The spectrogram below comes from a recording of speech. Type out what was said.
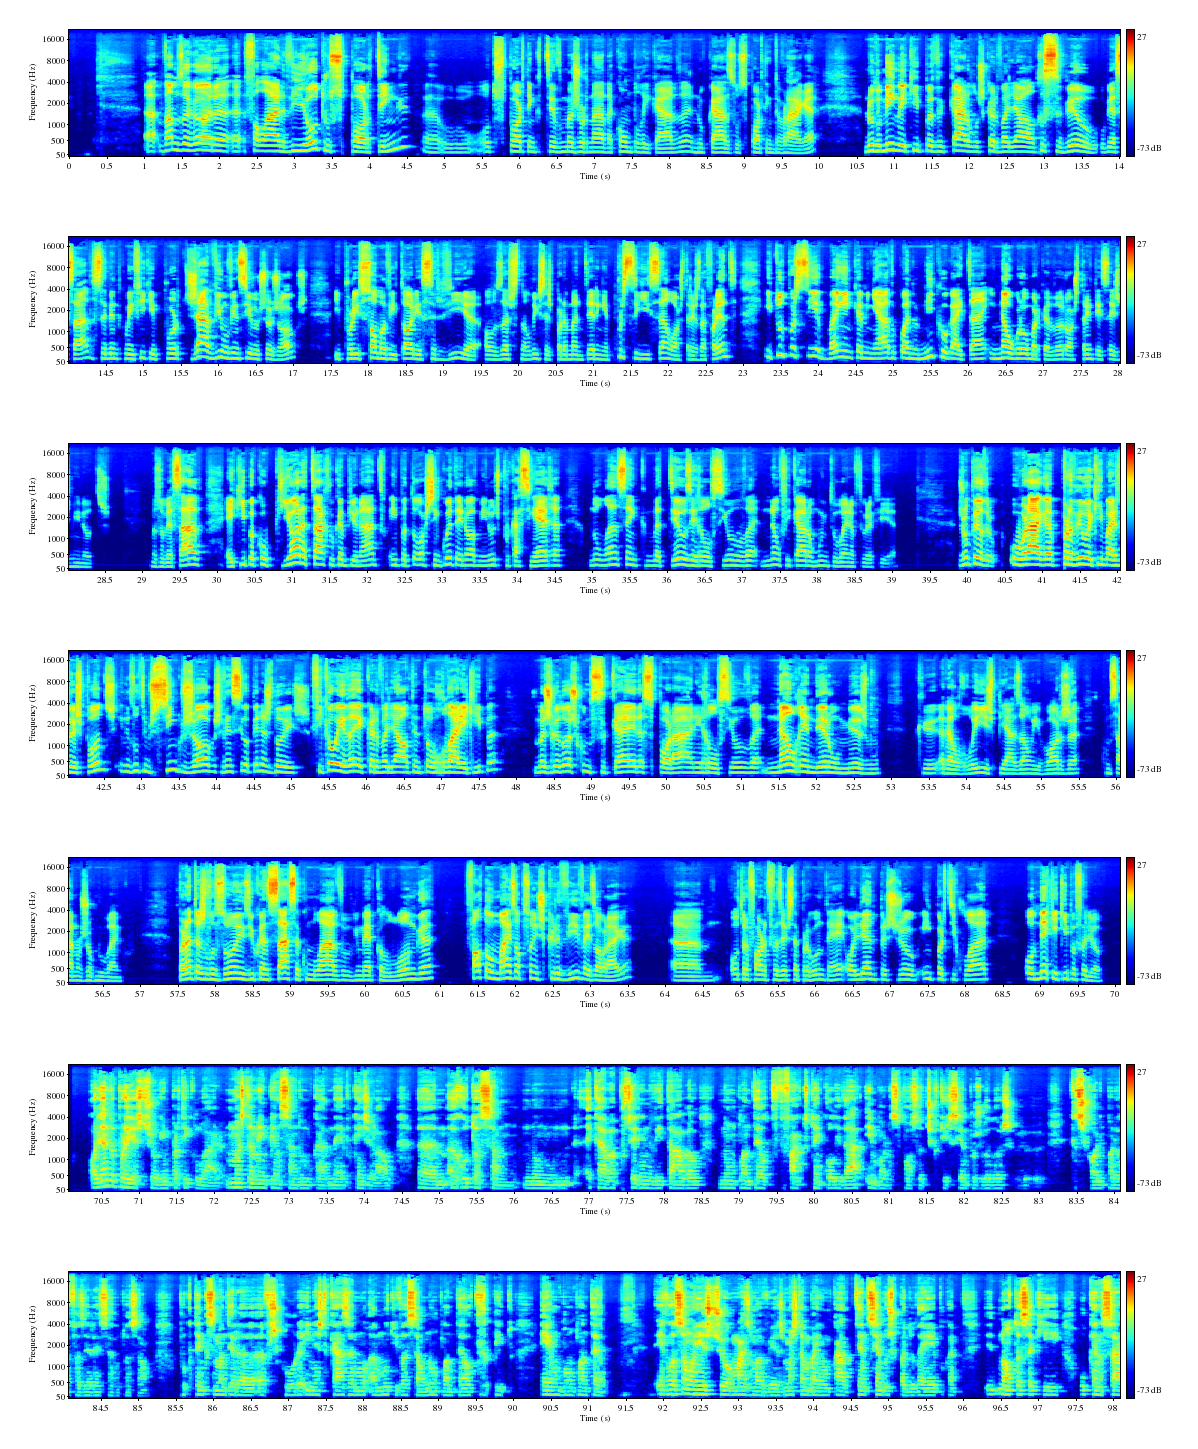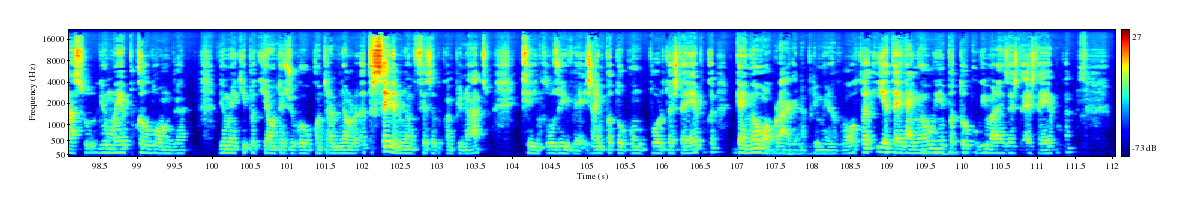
Uh, vamos agora uh, falar de outro Sporting, uh, o outro Sporting que teve uma jornada complicada, no caso o Sporting de Braga. No domingo, a equipa de Carlos Carvalhal recebeu o Bessade, sabendo que o Benfica e Porto já haviam vencido os seus jogos e por isso só uma vitória servia aos arsenalistas para manterem a perseguição aos três da frente. E tudo parecia bem encaminhado quando Nico Gaetan inaugurou o marcador aos 36 minutos. Mas o Bessade, a equipa com o pior ataque do campeonato, empatou aos 59 minutos por Cassierra, num lance em que Mateus e Raul Silva não ficaram muito bem na fotografia. João Pedro, o Braga perdeu aqui mais dois pontos e nos últimos cinco jogos venceu apenas dois. Ficou a ideia que Carvalhal tentou rodar a equipa, mas jogadores como Sequeira, Sporar e Raul Silva não renderam o mesmo que Abel Ruiz, Piazão e Borja começaram o jogo no banco. Perante as lesões e o cansaço acumulado de uma época longa, faltam mais opções credíveis ao Braga? Um, outra forma de fazer esta pergunta é, olhando para este jogo em particular, Onde é que a equipa falhou? Olhando para este jogo em particular, mas também pensando um bocado na época em geral, um, a rotação num, acaba por ser inevitável num plantel que de facto tem qualidade, embora se possa discutir sempre os jogadores uh, que se escolhe para fazer essa rotação, porque tem que se manter a, a frescura e, neste caso, a, a motivação num plantel que, repito, é um bom plantel em relação a este jogo, mais uma vez, mas também um bocado tendo sendo o espelho da época, nota-se aqui o cansaço de uma época longa, de uma equipa que ontem jogou contra a, melhor, a terceira melhor defesa do campeonato, que inclusive já empatou com o Porto esta época, ganhou ao Braga na primeira volta e até ganhou e empatou com o Guimarães esta, esta época.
